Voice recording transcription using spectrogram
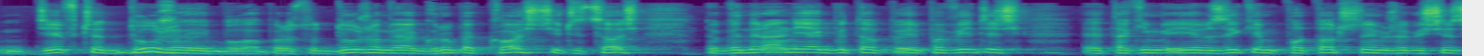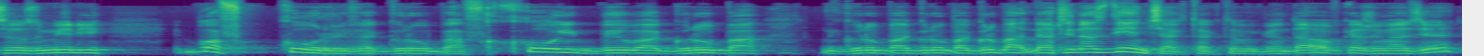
Dziewczę dużo jej było, po prostu dużo miała grube kości czy coś. No generalnie jakby to powiedzieć y, takim językiem potocznym, żebyście zrozumieli, była w kurwę gruba, w chuj była gruba, gruba, gruba, gruba. Znaczy na zdjęciach tak to wyglądało w każdym razie.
